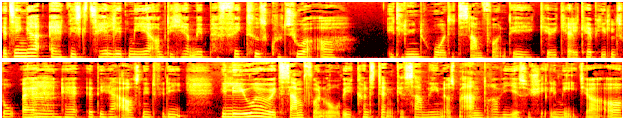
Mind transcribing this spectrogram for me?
Jeg tænker, at vi skal tale lidt mere om det her med perfekthedskultur og et lynhurtigt samfund. Det kan vi kalde kapitel 2 af, mm. af, af det her afsnit, fordi vi lever jo i et samfund, hvor vi konstant kan sammenligne os med andre via sociale medier, og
